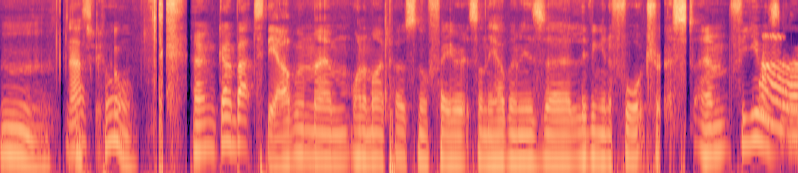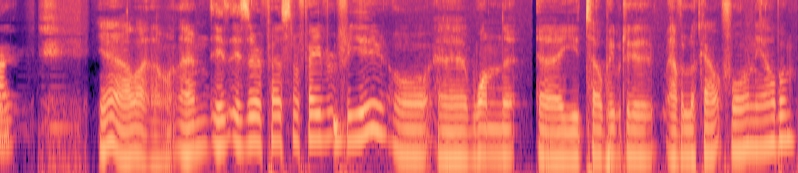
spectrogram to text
Hmm, That's that's cool. Um, going back to the album, um, one of my personal favourites on the album is uh, "Living in a Fortress." Um, for you, is there, yeah, I like that one. Um, is is there a personal favourite for you, or uh, one that uh, you tell people to have a look out for on the album?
